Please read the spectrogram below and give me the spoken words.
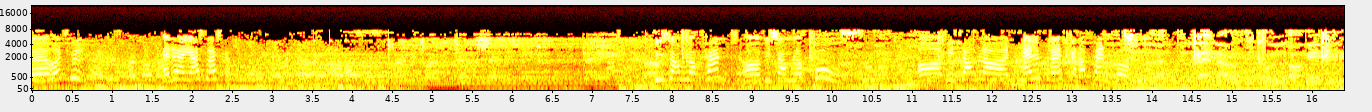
Øh, Undskyld. Er det her jeres flasker? Vi samler pant, og vi samler kos, og vi samler alle flasker, der er pant på. Tiden den render, vi kun unge en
